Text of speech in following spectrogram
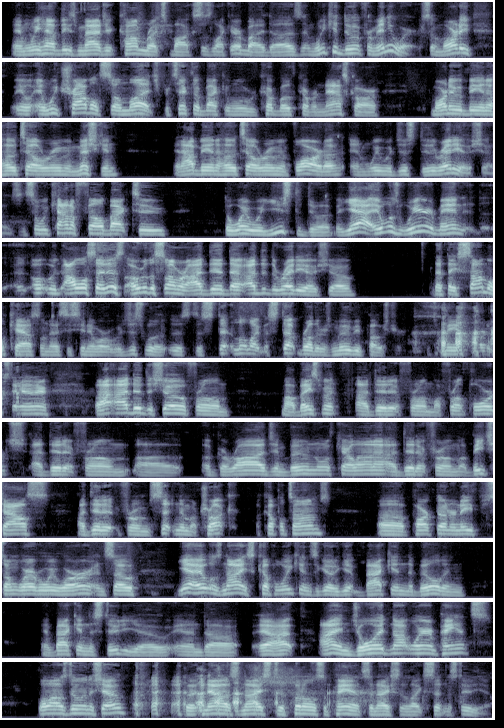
and we have these magic Comrex boxes like everybody does, and we could do it from anywhere. So Marty, you know, and we traveled so much, particularly back when we were co- both covering NASCAR. Marty would be in a hotel room in Michigan, and I'd be in a hotel room in Florida, and we would just do the radio shows. And so we kind of fell back to the way we used to do it. But yeah, it was weird, man. I will say this: over the summer, I did that. I did the radio show that they simulcast on the SEC Network. It was just with it's the step, looked like the Step Brothers movie poster. It's me standing there. But I, I, did the show from my basement. I did it from my front porch. I did it from uh, a garage in Boone, North Carolina. I did it from a beach house. I did it from sitting in my truck a couple times, uh, parked underneath somewhere where we were. And so, yeah, it was nice a couple weekends ago to get back in the building and back in the studio. And uh, yeah, I, I enjoyed not wearing pants while I was doing the show, but now it's nice to put on some pants and actually like sit in the studio.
